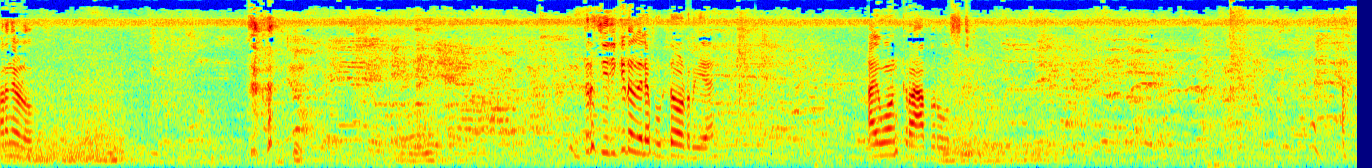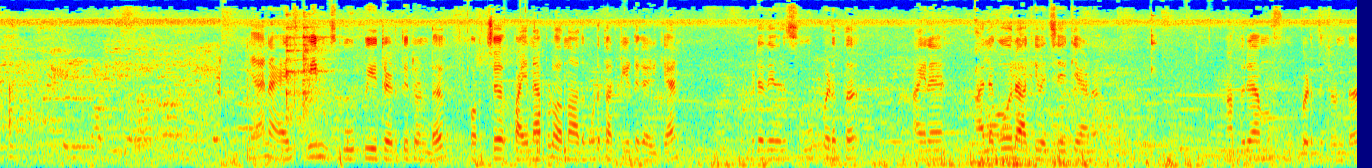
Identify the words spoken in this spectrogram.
പറഞ്ഞോളൂ. ഇത്ര ചിരിക്കണതിനെ ഫുഡ് ഓർഡർ ചെയ്യാൻ? ഐ വോണ്ട് ക്രാബ് റോസ്റ്റ് ഞാൻ ഐസ്ക്രീം സ്കൂപ്പ് ചെയ്തിട്ട് എടുത്തിട്ടുണ്ട്. കുറച്ച് പൈനാപ്പിൾ വന്നാൽ അതും കൂടെ തട്ടിയിട്ട് കഴിക്കാൻ. ഇവിടെ ദേ ഒരു സൂപ്പ് എടുത്ത് അതിനെ അലകോലാക്കി വെച്ചേക്കാണ്. അബുരാമ സൂപ്പ് എടുത്തിട്ടുണ്ട്.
